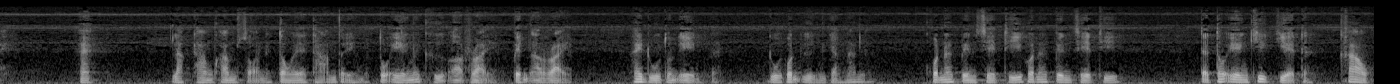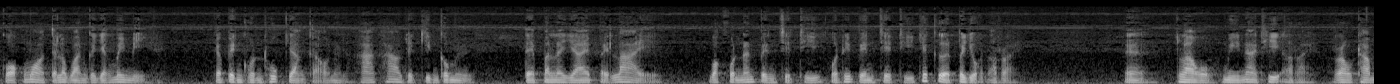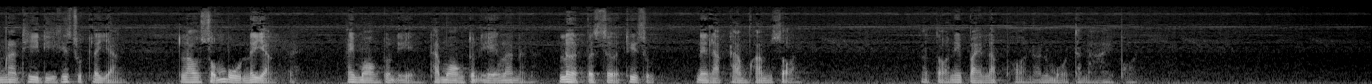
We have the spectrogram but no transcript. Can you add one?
หลักธรรมคำสอนต้องไปถามตัวเองตัวเองนั่นคืออะไรเป็นอะไร ให้ดูตนเองดูคนอื่นอย่างนั้นคนนั้นเป็นเศรษฐีคนนั้นเป็นเศรษฐี แต่ตัวเองขี้เกียจข้าวกอกหม้อแต่ละวันก็ยังไม่มี จะเป็นคนทุกข์อย่างเก่านั่นหาข้าวจะกินก็ไม่มีแต่ปรยายไปไล่ ว่าคนนั้นเป็นเศรษฐีคนที่เป็นเศรษฐีจะเกิดประโยชน์อะไรเเรามีหน้าที่อะไร เราทำหน้าที่ดีที่สุดแล้วอย่างเราสมบูรณ์แล้วอย่างให้มองตนเอง ถ้ามองตนเองแล้วนะเลิศประเสริฐที่สุดในหลักธรรมคำสอน ต่อนนี้ไปรับพรอนุโมทนาให้พร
